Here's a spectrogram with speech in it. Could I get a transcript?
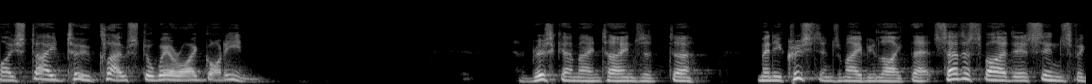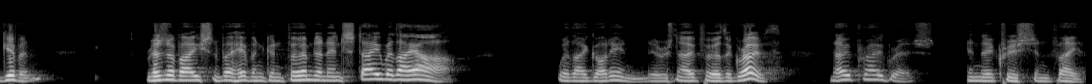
I stayed too close to where I got in. And Briscoe maintains that uh, many Christians may be like that, satisfied their sins forgiven, reservation for heaven confirmed, and then stay where they are where they got in. There is no further growth, no progress in their Christian faith.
